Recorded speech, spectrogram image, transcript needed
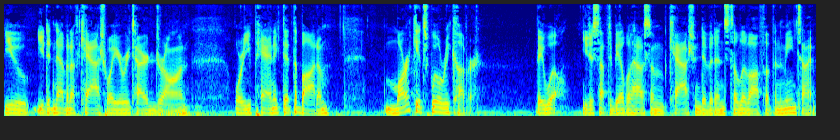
you you didn't have enough cash while you're retired to draw on, or you panicked at the bottom. Markets will recover; they will. You just have to be able to have some cash and dividends to live off of in the meantime.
